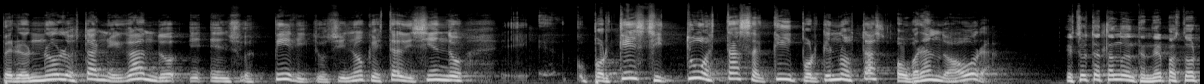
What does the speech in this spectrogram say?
pero no lo está negando en, en su espíritu, sino que está diciendo, eh, ¿por qué si tú estás aquí, por qué no estás obrando ahora? Estoy tratando de entender, pastor.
